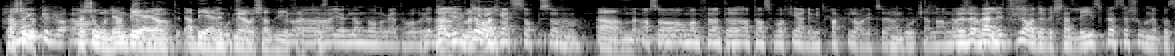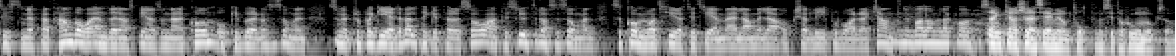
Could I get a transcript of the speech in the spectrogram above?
Han har person, gjort det bra. Ja, Personligen han ber jag jag. inte, jag ber inte mer av. Chadli faktiskt. ja, Jag glömde honom helt och hållet. Väldigt Ja, glad. Kess också. Ja, men, Alltså om man förväntar att han ska vara fjärde mittback i laget så är han godkänd. Jag Annars är så- väldigt glad över Chadlis prestationer på sistone för att han var ändå den spelare som när han kom och i början av säsongen som jag propagerade väldigt mycket för och sa att i slutet av säsongen så kommer vi ha ett 4-3-3 med Lamela och Chadli på vardera kant. Nu är bara Lamela kvar. sen kanske jag säger mer om Tottenhams situation också.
